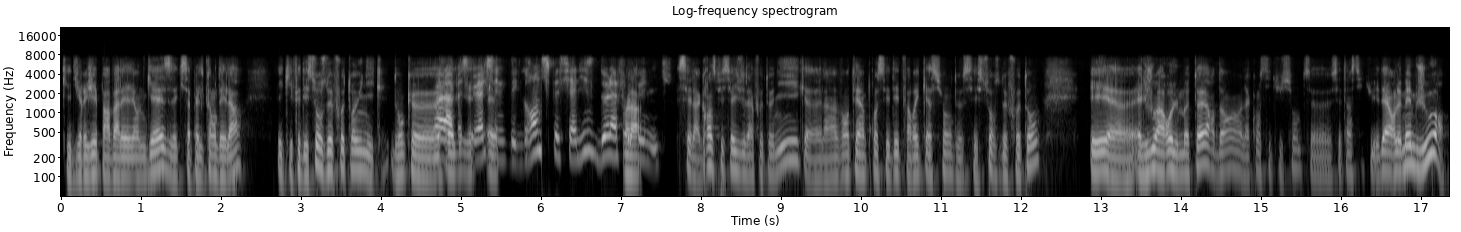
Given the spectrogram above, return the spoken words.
qui est dirigée par Valérie Anguez et qui s'appelle Candela et qui fait des sources de photons uniques. Donc, voilà, parce qu'elle, c'est une des grandes spécialistes de la photonique. c'est la grande spécialiste de la photonique. Elle a inventé un procédé de fabrication de ces sources de photons et euh, elle joue un rôle moteur dans la constitution de cet institut. Et d'ailleurs, le même jour,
